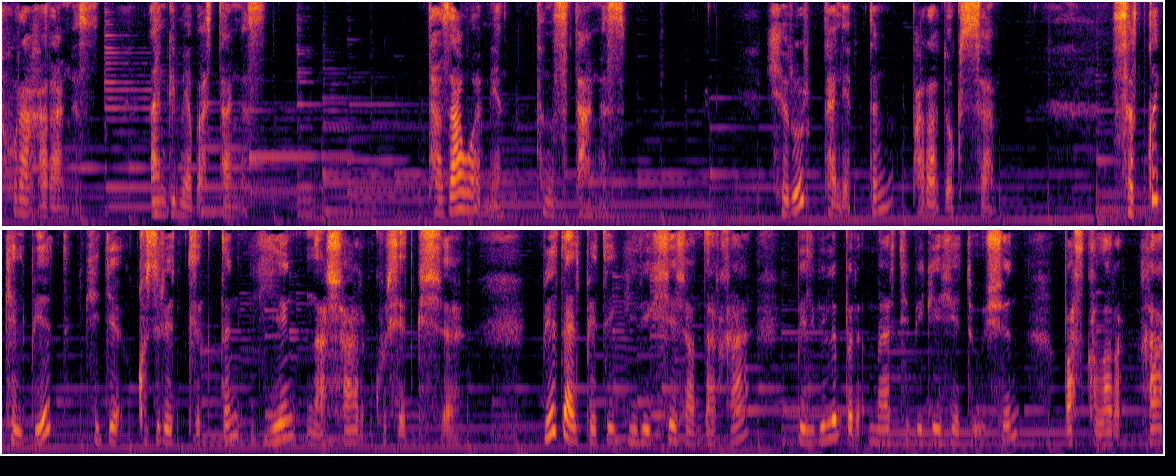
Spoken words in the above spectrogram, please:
тура қараңыз әңгіме бастаңыз. Таза ауамен тыныстаңыз. Хирург талептің парадоксы. Сыртқы келбет кейде құзыреттіліктің ең нашар көрсеткіші. Бет әлпеті ерекше жандарға белгілі бір мәртебеге жету үшін басқаларға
